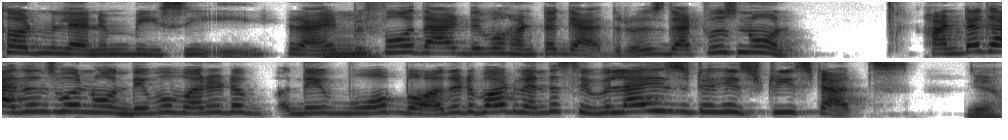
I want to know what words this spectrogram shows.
third millennium BCE, right? Hmm. Before that, they were hunter gatherers. That was known. Hunter gatherers were known. They were worried. They were bothered about when the civilized history starts. Yeah.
